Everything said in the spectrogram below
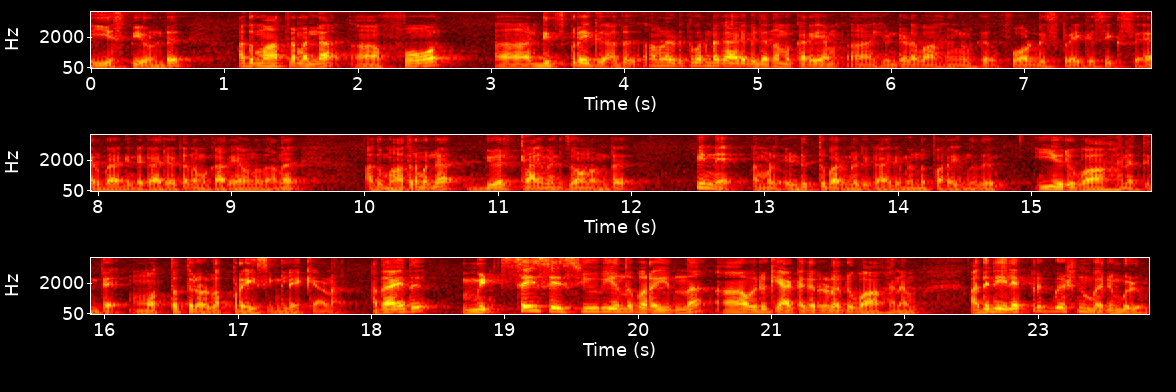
ഇ എസ് പി ഉണ്ട്. അതുമാത്രമല്ല ഫോർ ഡിസ്ക് ബ്രേക്ക് അത് നമ്മൾ എടുത്തു പറയേണ്ട കാര്യമില്ല. നമുക്കറിയാം ഹ്യുണ്ടയുടെ വാഹനങ്ങൾക്ക് four disc brake six air ബാഗിന്റെ കാര്യമൊക്കെ നമുക്കറിയാവുന്നതാണ്. അതുമാത്രമല്ല ഡ്യുവൽ ക്ലൈമറ്റ് സോൺ ഉണ്ട്. പിന്നെ നമ്മൾ എടുത്തു പറഞ്ഞ ഒരു കാര്യമെന്ന് പറയുന്നത് ഈ ഒരു വാഹനത്തിന്റെ മൊത്തത്തിലുള്ള പ്രൈസിങ്ങിലേക്കാണ് അതായത് mid size S U V എന്ന് പറയുന്ന ആ ഒരു കാറ്റഗറിയുള്ള ഒരു വാഹനം അതിന്റെ ഇലക്ട്രിക് വേർഷൻ വരുമ്പോഴും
